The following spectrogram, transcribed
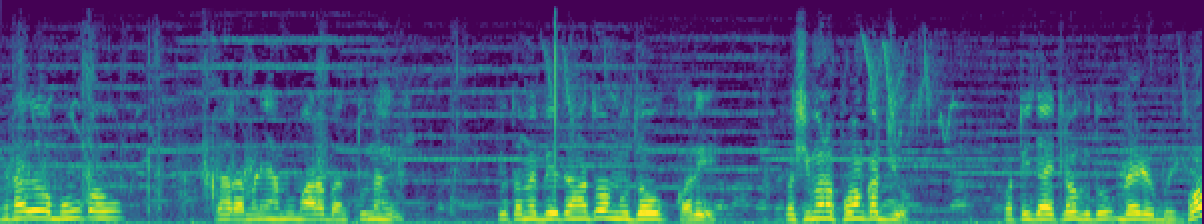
બેઠા જો હું કહું રમણી હમું મારે બનતું નહીં. તો તમે બે જણા જો હું જઉં કરી પછી મને ફોન કરજો. પટી જાય એટલું કીધું બરોબર. હો.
